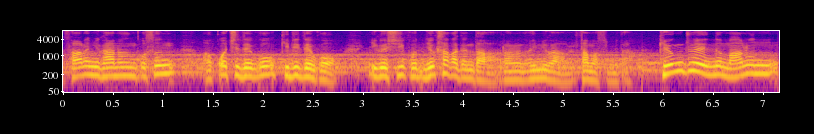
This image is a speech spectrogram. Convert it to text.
사람이 가는 곳은 어, 꽃이 되고 길이 되고 이것이 곧 역사가 된다라는 의미가 담았습니다. 경주에 있는 많은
